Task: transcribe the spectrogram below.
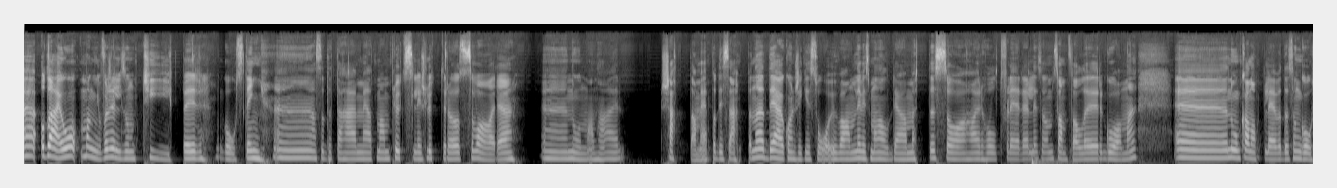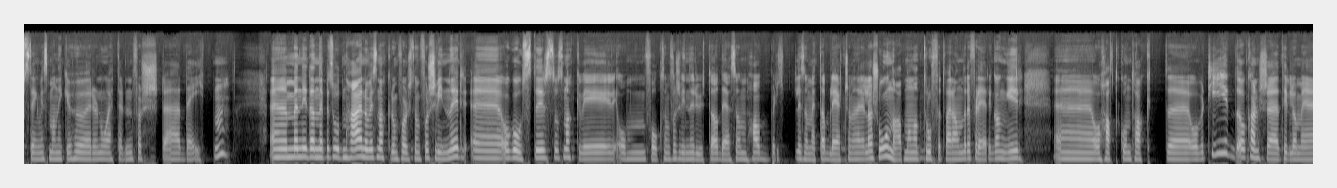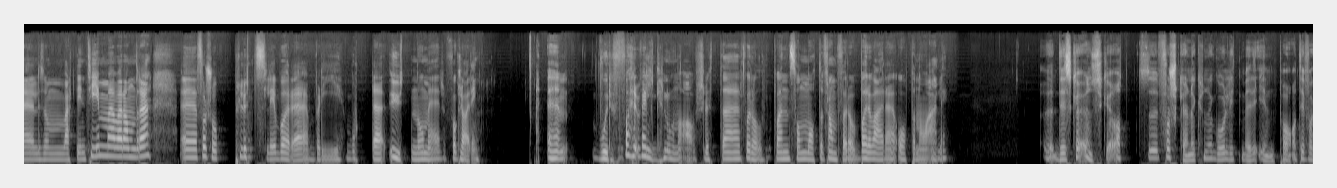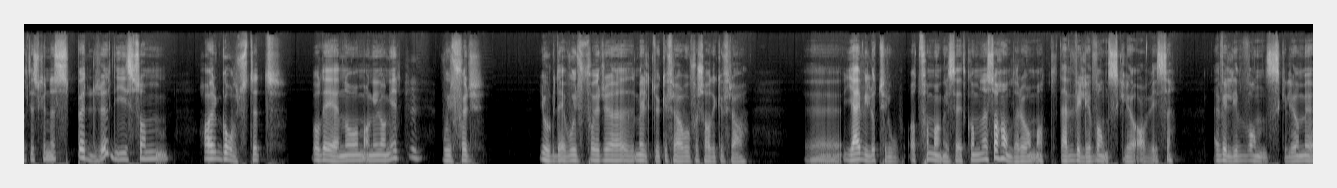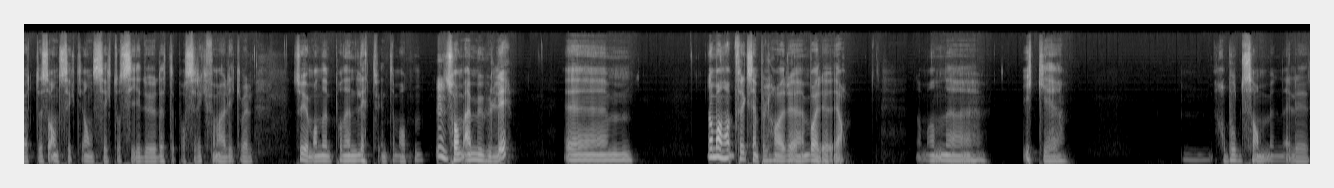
Eh, og det er jo mange forskjellige sånn typer ghosting. Uh, altså dette her med at man plutselig slutter å svare uh, noen man har chatta med på disse appene. Det er jo kanskje ikke så uvanlig hvis man aldri har møttes og har holdt flere liksom, samtaler gående. Noen kan oppleve det som ghosting hvis man ikke hører noe etter den første daten. Eh, Men i denne episoden her, når vi snakker om folk som forsvinner eh, og ghoster, så snakker vi om folk som forsvinner ut av det som har blitt liksom, etablert som en relasjon. At man har truffet hverandre flere ganger eh, og hatt kontakt over tid, og kanskje til og med liksom, vært intim med hverandre. For så plutselig bare bli borte uten noe mer forklaring. Hvorfor velger noen å avslutte forhold på en sånn måte framfor å bare være åpen og ærlig? Det skulle jeg ønske at eh, forskerne kunne gå litt mer inn på. At de faktisk kunne spørre de som har ghostet både én og mange ganger. Mm. Hvorfor gjorde du det? Hvorfor eh, meldte du ikke fra? Hvorfor sa du ikke fra? Eh, jeg vil jo tro at for manges vedkommende så handler det om at det er veldig vanskelig å avvise. Det er veldig vanskelig å møtes ansikt til ansikt og si du, dette passer ikke for meg likevel. Så gjør man det på den lettvinte måten Mm. som er mulig. Ehm, når man f.eks. har eh, bare Ja. Når man eh, ikke mm, har bodd sammen, eller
